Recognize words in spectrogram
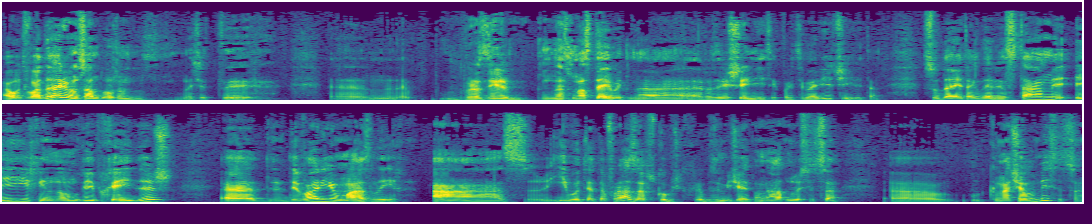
А вот в Адаре он сам должен значит, э, э, настаивать на разрешении этих противоречий или там суда и так далее. Стам эйхин он гейбхейдеш э, деварью мазлых. А и вот эта фраза, в скобочках рыба замечает, она относится к началу месяца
